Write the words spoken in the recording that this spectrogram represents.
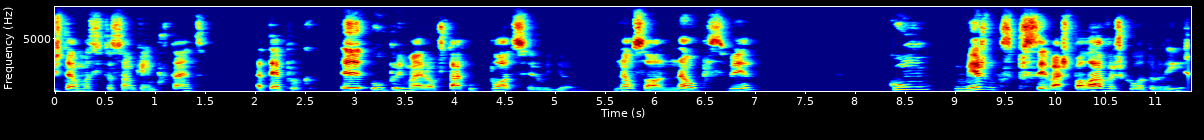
isto é uma situação que é importante, até porque uh, o primeiro obstáculo pode ser o idioma. Não só não perceber, como, mesmo que se perceba as palavras que o outro diz,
